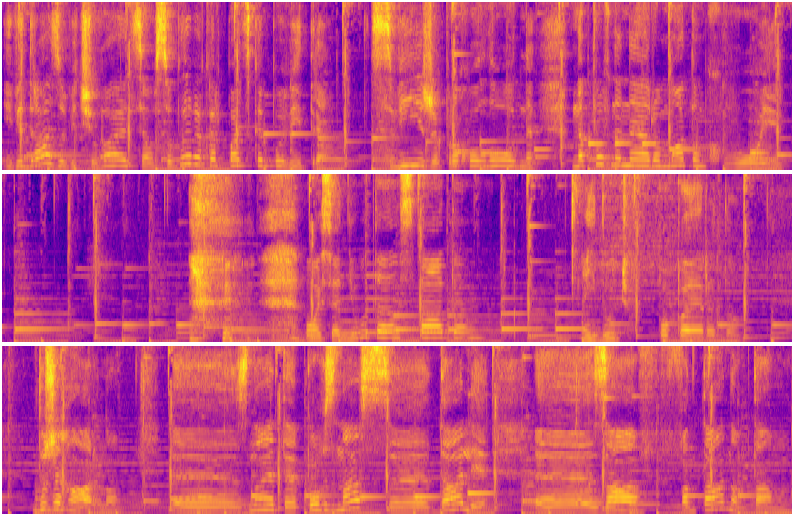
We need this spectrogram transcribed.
і відразу відчувається особливе карпатське повітря, свіже, прохолодне, наповнене ароматом хвої. Ось Анюта з татом йдуть попереду. Дуже гарно. Е, знаєте, повз нас е, далі е, за фонтаном там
